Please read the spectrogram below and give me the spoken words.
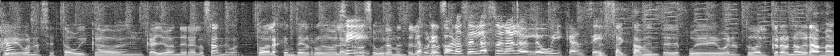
que bueno, se está ubicado en calle Bandera Los Andes. Bueno, toda la gente de Rodeo de la Cruz seguramente lo conoce. Los que conocen la zona lo, ubican, sí. Exactamente. Después, bueno, todo el cronograma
